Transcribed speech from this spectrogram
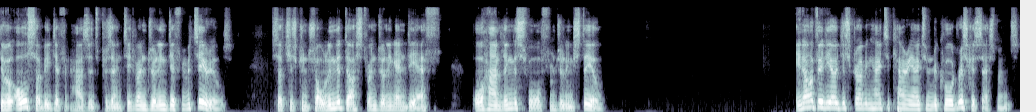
There will also be different hazards presented when drilling different materials, such as controlling the dust when drilling MDF or handling the swarf from drilling steel. In our video describing how to carry out and record risk assessments,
